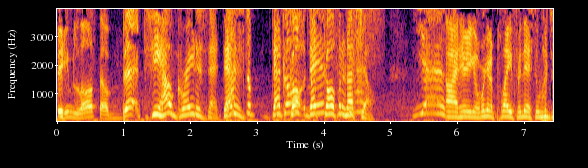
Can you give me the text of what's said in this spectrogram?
Payton lost a bet. See how great is that? That That's is the that's golf, golf. That's golf in a nutshell. Yes. Yes. All right, here you go. We're going to play for this. What's,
